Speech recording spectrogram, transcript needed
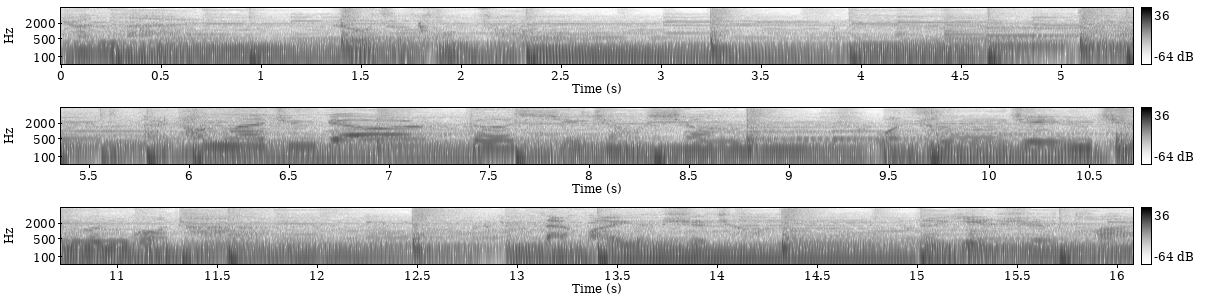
原来如此匆匆。在唐来居边的西郊巷。我曾经亲吻过她，在怀远市场的夜市摊，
